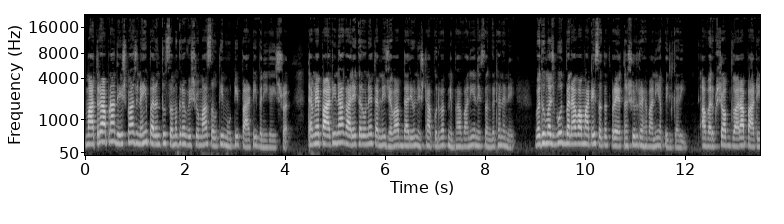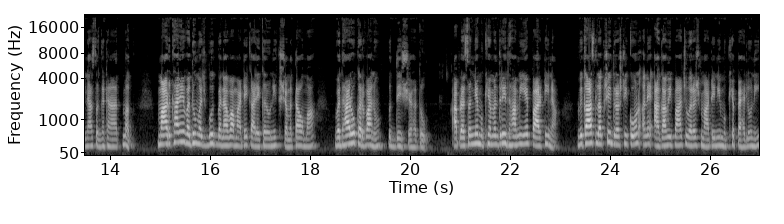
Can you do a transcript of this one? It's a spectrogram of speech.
માત્ર આપણા દેશમાં જ નહીં, પરંતુ સમગ્ર વિશ્વમાં સૌથી મોટી પાર્ટી બની ગઈ છે. તેમણે પાર્ટીના કાર્યકરોને તેમની જવાબદારીઓ નિષ્ઠાપૂર્વક નિભાવવાની અને સંગઠનને વધુ મજબૂત બનાવવા માટે સતત પ્રયત્નશીલ રહેવાની અપીલ કરી. આ વર્કશોપ દ્વારા પાર્ટીના સંગઠનાત્મક માળખાને વધુ મજબૂત બનાવવા માટે કાર્યકરોની ક્ષમતાઓમાં વધારો કરવાનો ઉદ્દેશ્ય હતો. આ પ્રસંગે મુખ્યમંત્રી ધામીએ પાર્ટીના વિકાસલક્ષી દ્રષ્ટિકોણ અને આગામી પાંચ વર્ષ માટેની મુખ્ય પહેલોની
